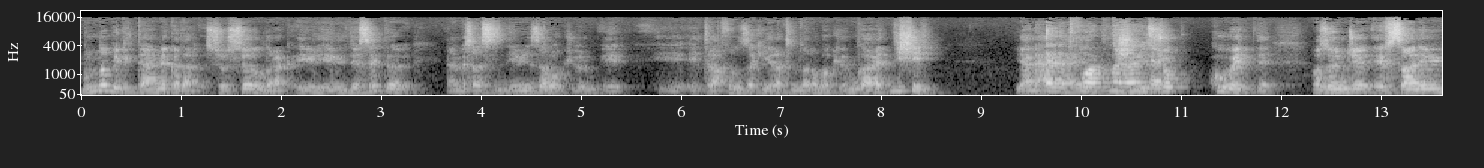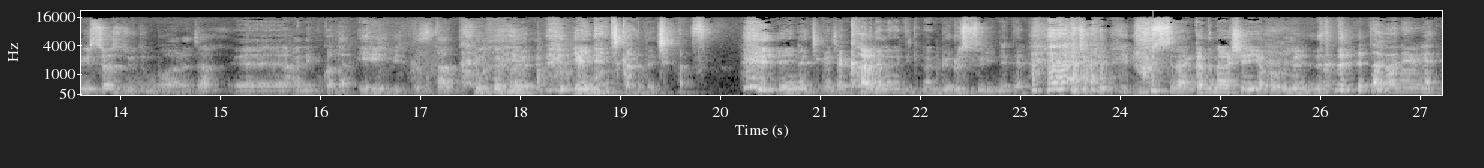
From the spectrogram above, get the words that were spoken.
Bununla birlikte ne kadar sosyal olarak eril eril desek de yani mesela sizin evinize bakıyorum, e, e, etrafınızdaki yaratımlara bakıyorum gayet dişil. Yani Evet, e, dişiniz öyle. çok kuvvetli. Az önce efsanevi bir söz duydum bu arada. Ee, hani bu kadar eril bir kızdan yayına çıkartacağız. yayına çıkacak. Kardelen dedi ki ben bir Rus süreyim dedi. Çünkü Rus süren kadın her şeyi yapabilir dedi. Da önemli.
